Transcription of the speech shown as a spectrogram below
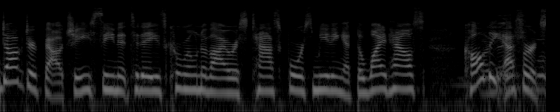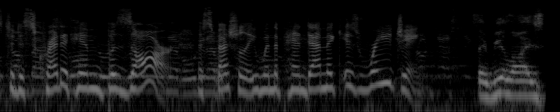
Dr. Fauci, seen at today's coronavirus task force meeting at the White House, called the efforts to discredit him bizarre, especially when the pandemic is raging. They realize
